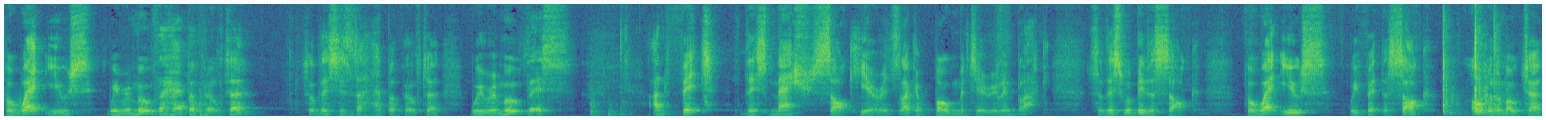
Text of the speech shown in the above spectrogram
For wet use, we remove the HEPA filter. So this is the HEPA filter. We remove this and fit this mesh sock here. It's like a foam material in black. So this would be the sock. For wet use, we fit the sock over the motor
